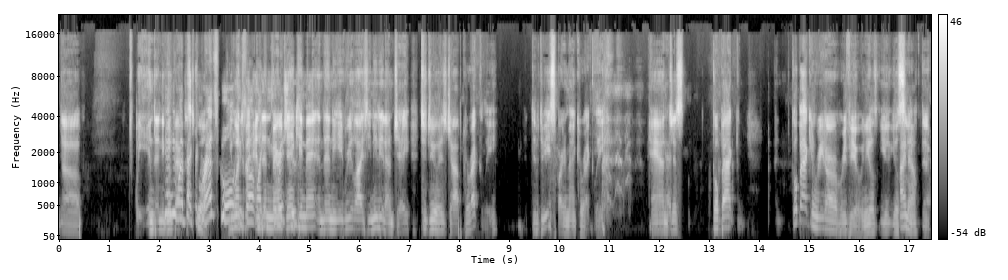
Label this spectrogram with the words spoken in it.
the and then he yeah, went he back went to back school. to grad school. he and went he to back, and like then Mary Jane issues. came in, and then he realized he needed MJ to do his job correctly, to, to be Spider-Man correctly, and Okay. just go back, go back and read our review, and you'll you, you'll I see know. that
